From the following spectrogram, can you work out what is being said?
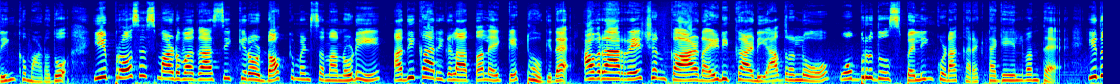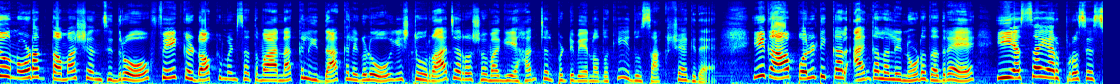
ಲಿಂಕ್ ಮಾಡೋದು. ಈ ಪ್ರೋಸೆಸ್ ಮಾಡುವಾಗ ಸಿಕ್ಕಿರೋ ಡಾಕ್ಯುಮೆಂಟ್ಸ್ ಅನ್ನ ನೋಡಿ ಅಧಿಕಾರಿಗಳ ತಲೆ ಕೆಟ್ಟು ಹೋಗಿದೆ. ಅವರ ರೇಷನ್ ಕಾರ್ಡ್, ಐಡಿ ಕಾರ್ಡ್ ಯಾವ್ದ್ರಲ್ಲೂ ಒಬ್ರದ್ದು ಸ್ಪೆಲ್ಲಿಂಗ್ ಕೂಡ ಕರೆಕ್ಟ್ ಆಗೇ ಇಲ್ವಂತೆ. ಇದು ನೋಡಕ್ ತಮಾಷೆ ಅನ್ಸಿದ್ರು ಫೇಕ್ ಡಾಕ್ಯುಮೆಂಟ್ಸ್ ಅಥವಾ ನಕಲಿ ದಾಖಲೆಗಳು ಎಷ್ಟು ರಾಜರೋಷವಾಗಿ ಹಂಚಲ್ಪಟ್ಟಿವೆ ಅನ್ನೋದಕ್ಕೆ ಇದು ಸಾಕ್ಷಿಯಾಗಿದೆ. ಈಗ ಪೊಲಿಟಿಕಲ್ ಆಂಗಲ್ ಅಲ್ಲಿ ನೋಡೋದಾದ್ರೆ ಈ ಎಸ್ ಐ ಆರ್ ಪ್ರೊಸೆಸ್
